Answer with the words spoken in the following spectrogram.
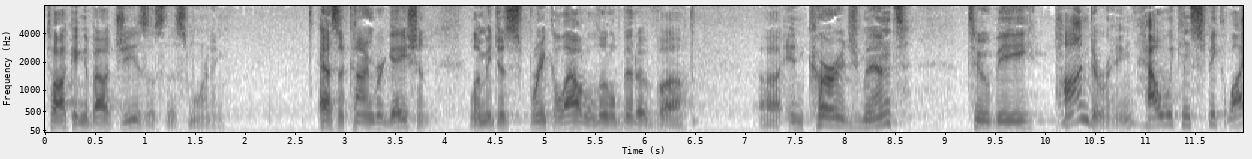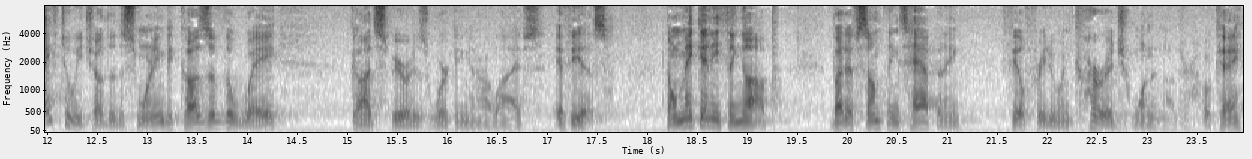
talking about Jesus this morning as a congregation. Let me just sprinkle out a little bit of uh, uh, encouragement to be pondering how we can speak life to each other this morning because of the way God's Spirit is working in our lives, if He is. Don't make anything up, but if something's happening, feel free to encourage one another, okay?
